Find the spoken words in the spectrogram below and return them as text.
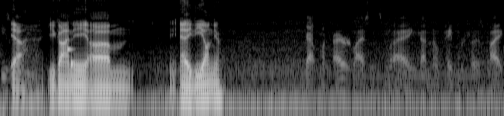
He's Yeah, you got any um ID on you? Got my driver's license, but I ain't got no papers for this bike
